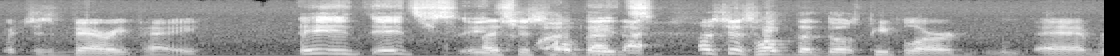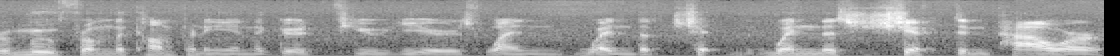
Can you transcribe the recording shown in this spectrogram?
which is very petty. It, it's, it's. let's just hope that, that let's just hope that those people are uh, removed from the company in a good few years when when the when the shift in power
